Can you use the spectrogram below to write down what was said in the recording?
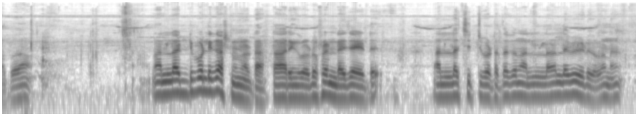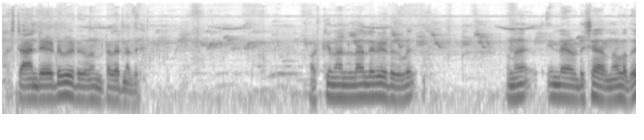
അപ്പോൾ നല്ല അടിപൊളി കഷ്ണമാണ് കേട്ടോ. ടാറിങ് റോഡ് ഫ്രണ്ടേജ് ആയിട്ട് നല്ല ചുറ്റുവട്ടത്തൊക്കെ നല്ല നല്ല വീടുകളാണ്. സ്റ്റാൻഡേർഡ് വീടുകളാണ് കേട്ടോ വരുന്നത്. ബാക്കി നല്ല നല്ല വീടുകൾ ആണ് ഇന്നോട് ചേർന്നുള്ളത്.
